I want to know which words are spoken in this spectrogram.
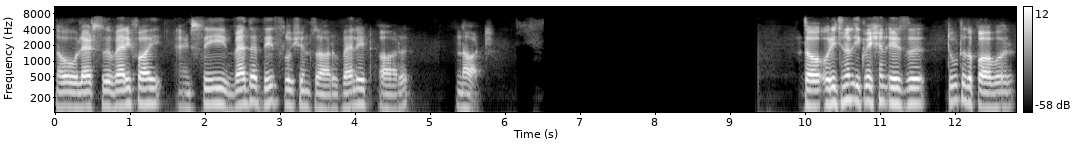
Now let's verify and see whether these solutions are valid or not. The original equation is uh, 2 to the power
